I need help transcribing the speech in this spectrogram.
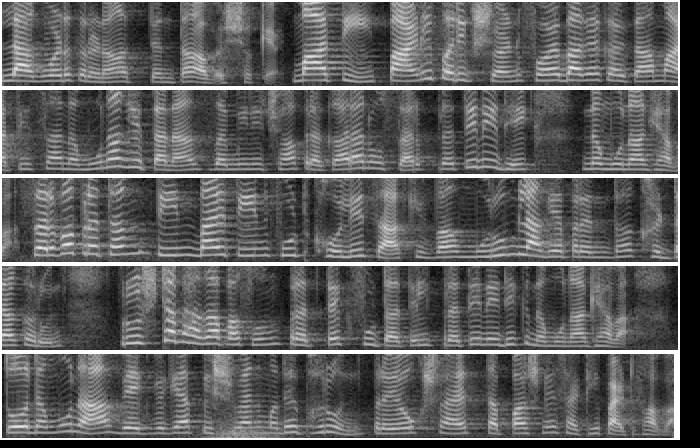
लागवड करणं अत्यंत आवश्यक आहे. माती पाणी परीक्षण फळबागेकरता मातीचा नमुना घेताना जमिनीच्या प्रकारानुसार प्रतिनिधिक नमुना घ्यावा. सर्वप्रथम तीन बाय तीन फूट खोलीचा किंवा मुरुम लागेपर्यंत खड्डा करून पृष्ठभागापासून प्रत्येक फुटातील प्रतिनिधिक नमुना घ्यावा. तो नमुना वेगवेगळ्या पिशव्यांमध्ये भरून प्रयोगशाळेत तपासणीसाठी पाठवावा.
